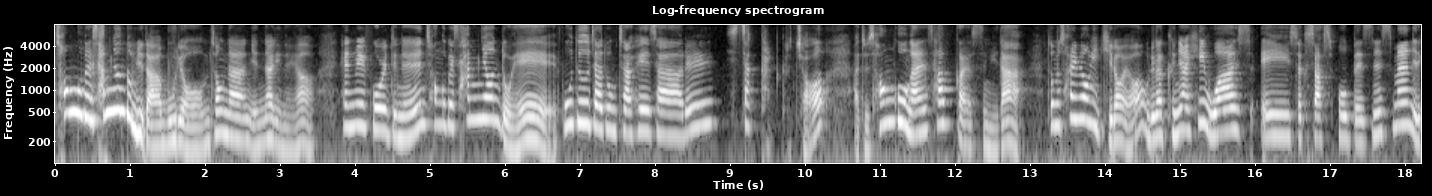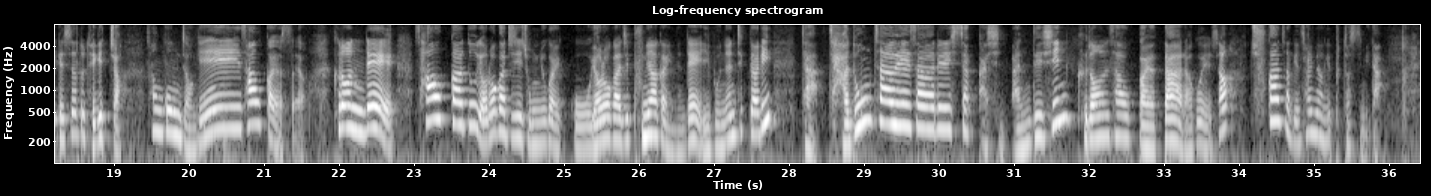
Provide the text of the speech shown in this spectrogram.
1903년도입니다. 무려 엄청난 옛날이네요. 헨리 포드는 1903년도에 포드 자동차 회사를 시작한, 그렇죠. 아주 성공한 사업가였습니다. 좀 설명이 길어요. 우리가 그냥 he was a successful businessman 이렇게 써도 되겠죠. 성공적인 사업가였어요. 그런데 사업가도 여러 가지 종류가 있고 여러 가지 분야가 있는데 이분은 특별히 자, 자동차 회사를 시작하신, 만드신 그런 사업가였다라고 해서 추가적인 설명이 붙었습니다.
